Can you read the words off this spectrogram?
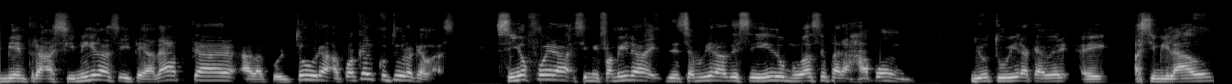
mientras asimilas y te adaptas a la cultura, a cualquier cultura que vas. Si yo fuera, si mi familia se hubiera decidido mudarse para Japón, yo tuviera que haber eh, asimilado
